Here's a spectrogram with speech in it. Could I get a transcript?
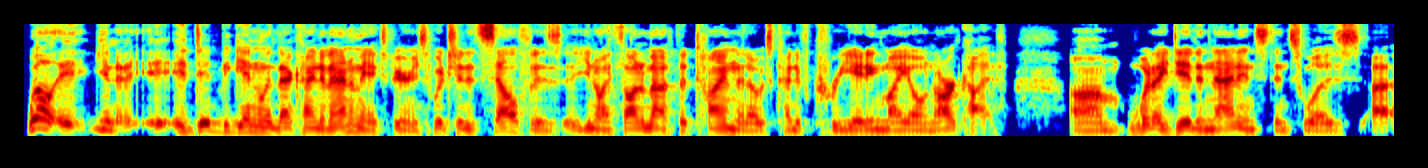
Well, it, you know, it, it, did begin with that kind of anime experience, which in itself is, you know, I thought about the time that I was kind of creating my own archive. Um, what I did in that instance was, uh,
